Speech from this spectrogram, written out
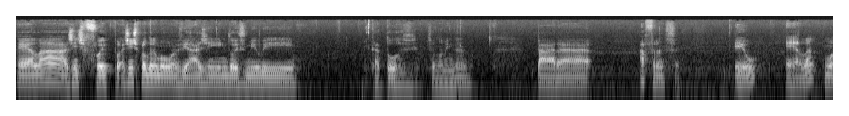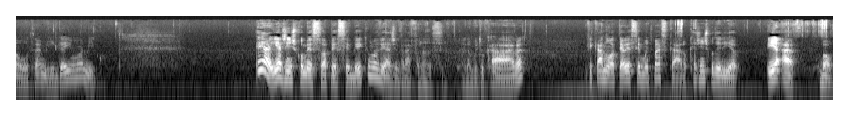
ela a gente foi a gente programou uma viagem em 2014, se eu não me engano, para a França. Eu, ela, uma outra amiga e um amigo. E aí a gente começou a perceber que uma viagem para a França era muito cara. Ficar no hotel ia ser muito mais caro. Que a gente poderia. E, ah, Bom,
